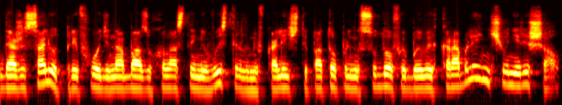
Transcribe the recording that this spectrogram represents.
Даже салют при входе на базу холостыми выстрелами в количестве потопленных судов и боевых кораблей ничего не решал.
